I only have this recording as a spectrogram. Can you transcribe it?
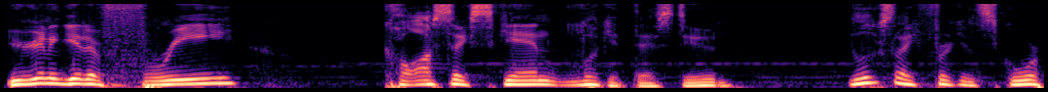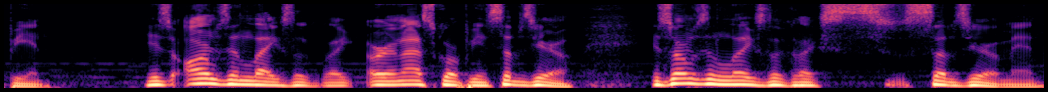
You're gonna get a free caustic skin. Look at this, dude. He looks like freaking Scorpion. His arms and legs look like, or not Scorpion, Sub Zero. His arms and legs look like Sub Zero, man.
